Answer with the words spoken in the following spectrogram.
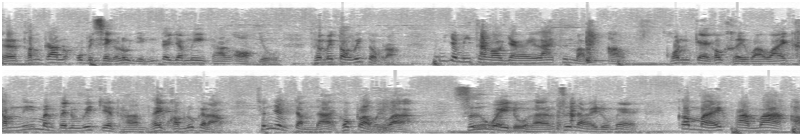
นะทำการอุปเสกกับลูกหญิง แต่ยังมีทางออกอยู่ เธอไม่ต้องวิตกหรอกมันจะมีทางออกยังไงล่ขึ้นมาเอา คนแก่เขาเคยว่าไว้คำนี้มันเป็นวิจยทานให้ความรู้กับเรา ฉันยังจำได้เขากล่าวไว้ว่า ซื้อไว้ดูหางซื้อนางให้ดูแม่ ก็หมายความว่าเอา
